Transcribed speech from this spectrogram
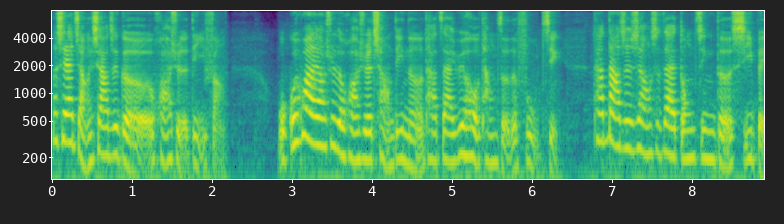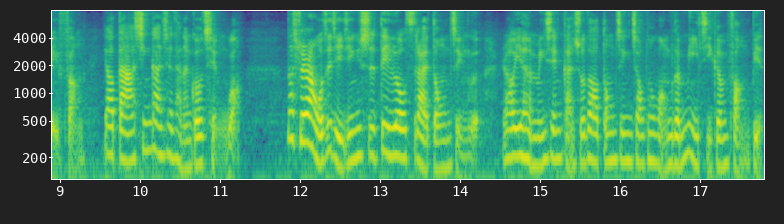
那现在讲一下这个滑雪的地方。我规划要去的滑雪场地呢，它在越后汤泽的附近。它大致上是在东京的西北方，要搭新干线才能够前往。那虽然我自己已经是第六次来东京了，然后也很明显感受到东京交通网络的密集跟方便，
